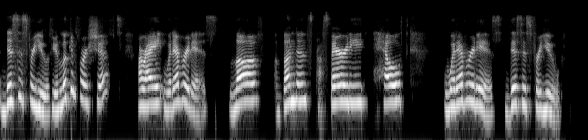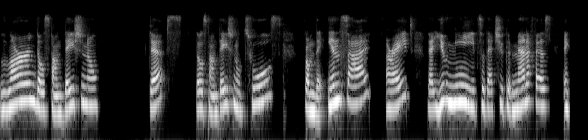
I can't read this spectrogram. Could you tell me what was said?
this is for you. If you're looking for a shift, all right, whatever it is love, abundance, prosperity, health, whatever it is, this is for you. Learn those foundational steps, those foundational tools from the inside, all right, that you need so that you can manifest and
